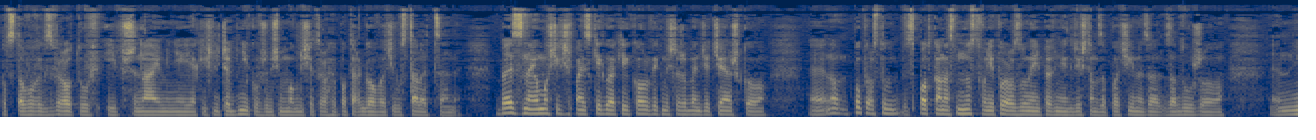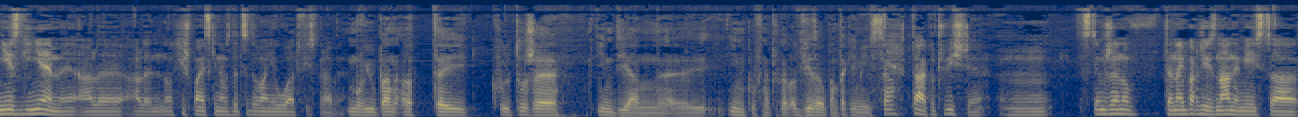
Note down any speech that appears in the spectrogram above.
podstawowych zwrotów i przynajmniej jakichś liczebników, żebyśmy mogli się trochę potargować i ustalać ceny. Bez znajomości hiszpańskiego jakiejkolwiek myślę, że będzie ciężko. E, No, po prostu spotka nas mnóstwo nieporozumień, pewnie gdzieś tam zapłacimy za, za dużo. E, Nie zginiemy, ale, ale no, hiszpański nam zdecydowanie ułatwi sprawę. Mówił Pan o tej kulturze Indian, y, Inków na przykład. Odwiedzał Pan takie miejsca? Tak, oczywiście. Mm, Z tym, że no, te najbardziej znane miejsca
